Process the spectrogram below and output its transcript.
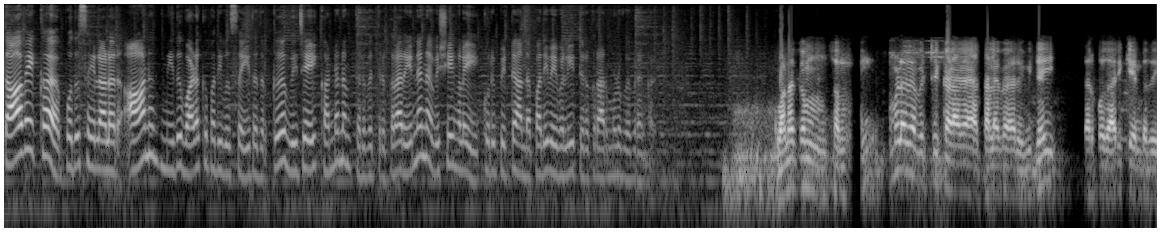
தாவேக்க பொதுச் செயலாளர் ஆனந்த் மீது வழக்கு பதிவு செய்ததற்கு விஜய் கண்டனம் தெரிவித்திருக்கிறார். என்னென்ன விஷயங்களை குறிப்பிட்டு அந்த பதிவை வெளியிட்டிருக்கிறார்? முழு விவரங்கள். வணக்கம் தமிழக வெற்றி கழக தலைவர் விஜய் தற்போது அறிக்கை என்பதை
